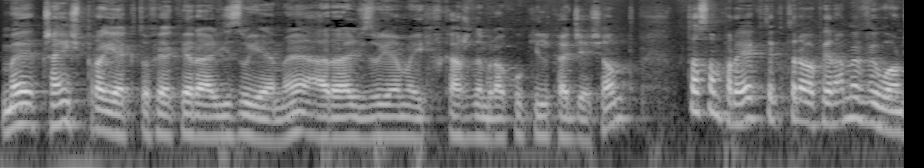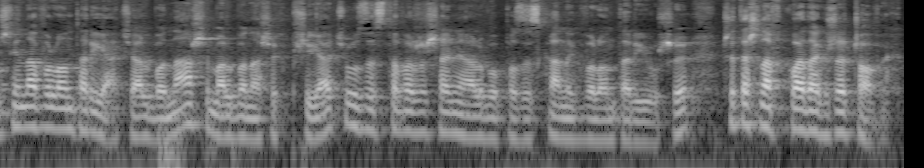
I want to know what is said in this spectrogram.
My część projektów, jakie realizujemy, a realizujemy ich w każdym roku kilkadziesiąt, to są projekty, które opieramy wyłącznie na wolontariacie, albo naszym, albo naszych przyjaciół ze stowarzyszenia, albo pozyskanych wolontariuszy, czy też na wkładach rzeczowych.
